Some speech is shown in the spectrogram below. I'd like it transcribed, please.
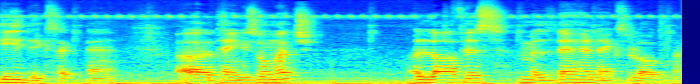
ही देख सकते हैं। थैंक यू सो मच अल्लाह हाफिज़, मिलते हैं नेक्स्ट व्लॉग में।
